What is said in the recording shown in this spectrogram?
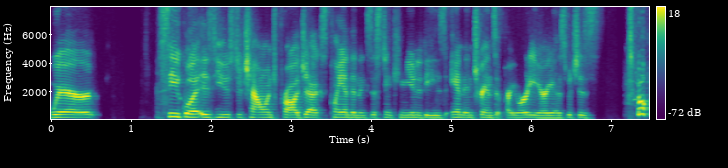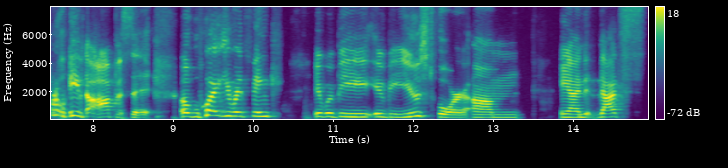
where CEQA is used to challenge projects planned in existing communities and in transit priority areas, which is totally the opposite of what you would think it would be it would be used for um and that's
